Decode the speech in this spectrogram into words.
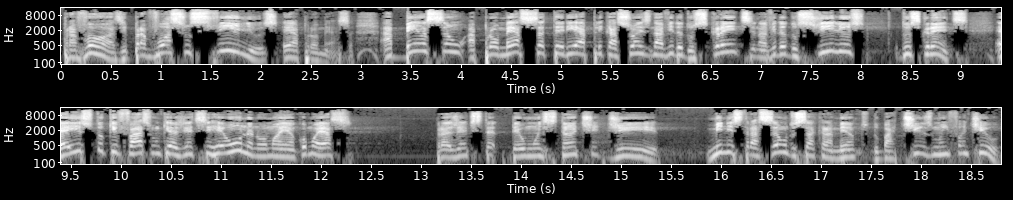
Para vós e para vossos filhos é a promessa. A bênção, a promessa teria aplicações na vida dos crentes e na vida dos filhos dos crentes. É isto que faz com que a gente se reúna numa manhã como essa, para a gente ter um instante de ministração do sacramento do batismo infantil.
